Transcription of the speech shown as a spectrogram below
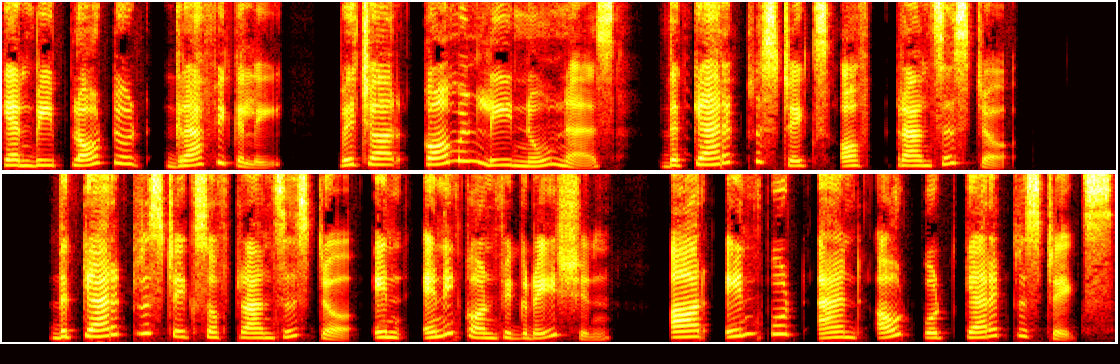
can be plotted graphically, which are commonly known as the characteristics of transistor. The characteristics of transistor in any configuration are input and output characteristics.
